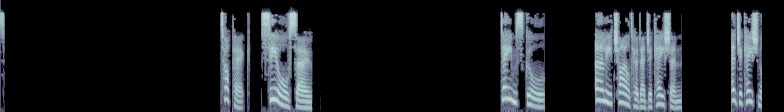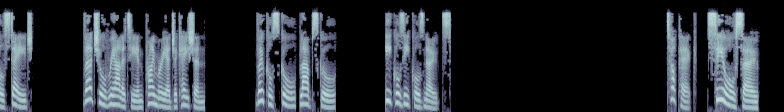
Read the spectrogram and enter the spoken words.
Topic. See also Dame school. Early childhood education. Educational stage. Virtual reality in primary education. Vocal school Blab school. Equals equals notes. Topic. See also.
